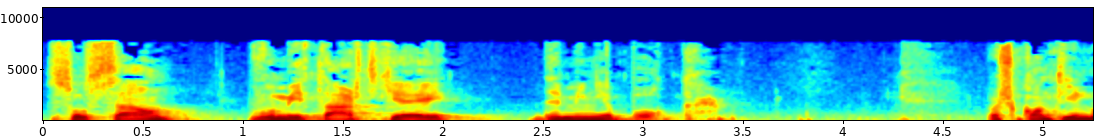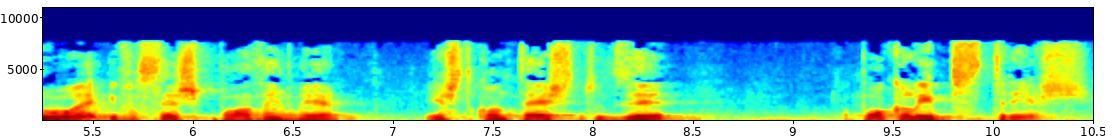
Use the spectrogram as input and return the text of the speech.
solução, vomitar-te-ei da minha boca. Pois continua, e vocês podem ler este contexto de Apocalipse 3.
